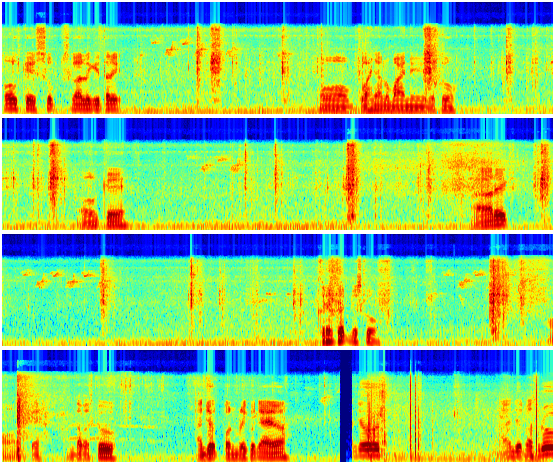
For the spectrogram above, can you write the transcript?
Oke, sup sekali lagi tarik. Oh, buahnya lumayan nih, bosku. Oke. Tarik. Greget, bosku. Oke, mantap, bosku. Lanjut pohon berikutnya ya. Lanjut. Lanjut, Mas Bro.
